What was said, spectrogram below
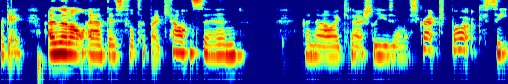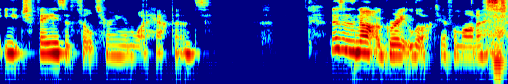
Okay, and then I'll add this filter by counts in. And now I can actually, using my scratchbook, see each phase of filtering and what happens. This is not a great look, if I'm honest.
